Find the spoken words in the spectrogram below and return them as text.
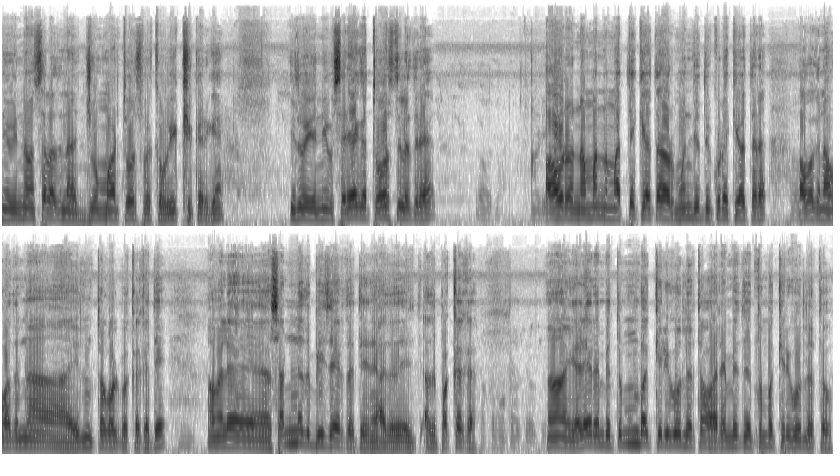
ನೀವು ಇನ್ನೊಂದು ಸಲ ಅದನ್ನು ಜೂಮ್ ಮಾಡಿ ತೋರಿಸ್ಬೇಕು ವೀಕ್ಷಕರಿಗೆ. ಇದು ನೀವು ಸರಿಯಾಗಿ ತೋರಿಸ್ತಿಲ್ಲದ್ರೆ ಅವರು ನಮ್ಮನ್ನು ಮತ್ತೆ ಕೇಳ್ತಾರೆ ಅವ್ರು ಮುಂದಿದ್ರು ಕೂಡ ಕೇಳ್ತಾರೆ. ಅವಾಗ ನಾವು ಅದನ್ನು ಇದನ್ನು ತೊಗೊಳ್ಬೇಕಾಗತ್ತೆ. ಆಮೇಲೆ ಸಣ್ಣದು ಬೀಜ ಇರ್ತೈತಿ ಅದು ಅದ್ರ ಪಕ್ಕಕ್ಕೆ. ಹಾಂ ಎಳೆ ರೆಂಬೆ ತುಂಬ ಕಿರಿಗೂದ್ಲು ಇರ್ತಾವೆ. ಆ ರೆಂಬೆ ತುಂಬ ಕಿರಿಗೂದ್ಲು ಇರ್ತಾವೆ.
